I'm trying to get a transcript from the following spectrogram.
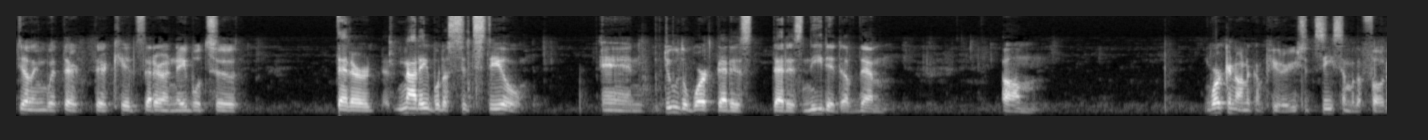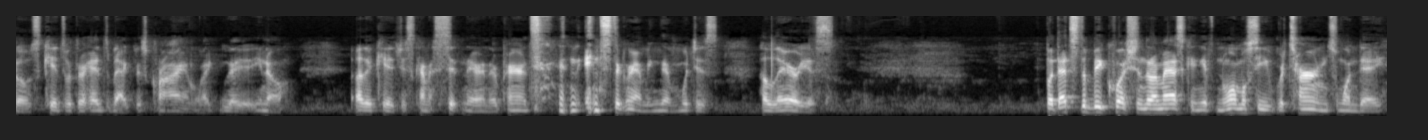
dealing with their, their kids that are unable to that are not able to sit still and do the work that is that is needed of them. Um, working on a computer, you should see some of the photos. Kids with their heads back, just crying, like you know, other kids just kind of sitting there and their parents Instagramming them, which is hilarious. But that's the big question that I'm asking: if normalcy returns one day,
